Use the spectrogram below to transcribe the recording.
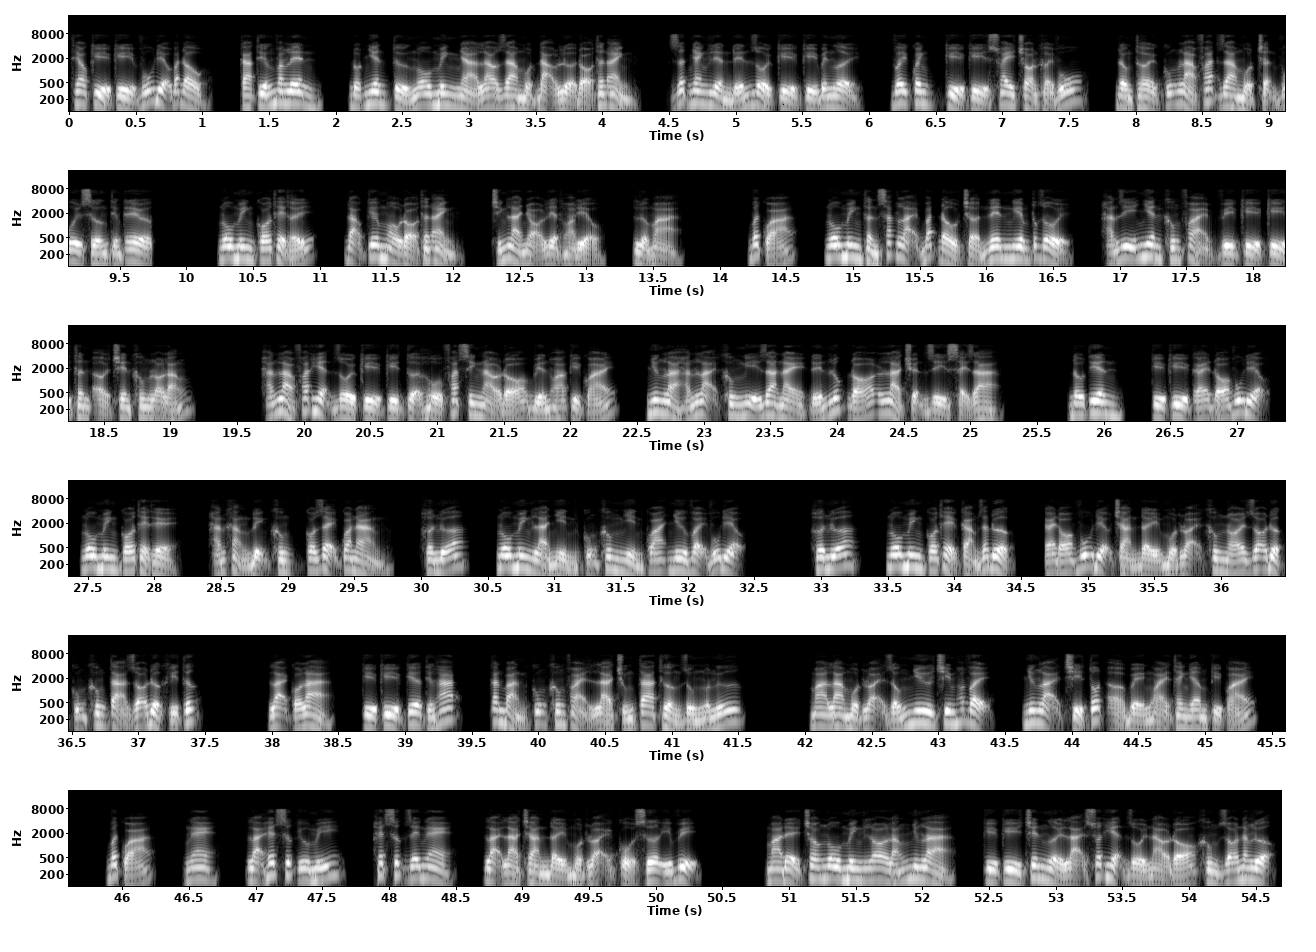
Theo kỳ kỳ vũ điệu bắt đầu cả tiếng vang lên, đột nhiên từ ngô minh nhà lao ra một đạo lửa đỏ thân ảnh, rất nhanh liền đến rồi kỳ kỳ bên người, vây quanh kỳ kỳ xoay tròn khởi vũ, đồng thời cũng là phát ra một trận vui sướng tiếng tê ơ ngô minh có thể thấy, đạo kia màu đỏ thân ảnh, chính là nhỏ liệt hòa điệu, lửa mà. Bất quá, ngô minh thần sắc lại bắt đầu trở nên nghiêm túc rồi, hắn dĩ nhiên không phải vì kỳ kỳ thân ở trên không lo lắng. Hắn là phát hiện rồi kỳ kỳ tựa hồ phát sinh nào đó biến hóa kỳ quái, nhưng là hắn lại không nghĩ ra này đến lúc đó là chuyện gì xảy ra. Đầu tiên kỳ kỳ cái đó vũ điệu nô minh có thể thể, hắn khẳng định không có dạy qua nàng, hơn nữa nô minh là nhìn cũng không nhìn qua như vậy vũ điệu. Hơn nữa nô minh có thể cảm giác được, cái đó vũ điệu tràn đầy một loại không nói rõ được cũng không tả rõ được khí tức. Lại có là, kỳ kỳ kia tiếng hát, căn bản cũng không phải là chúng ta thường dùng ngôn ngữ, mà là một loại giống như chim hót vậy, nhưng lại chỉ tốt ở bề ngoài thanh âm kỳ quái. Bất quá, nghe, lại hết sức ưu mỹ, hết sức dễ nghe, lại là tràn đầy một loại cổ xưa ý vị. Mà để cho ngô minh lo lắng như là, kỳ kỳ trên người lại xuất hiện rồi nào đó không rõ năng lượng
